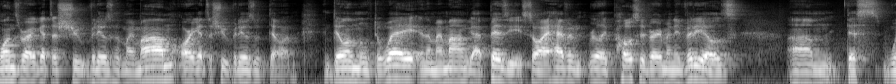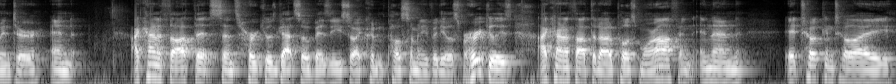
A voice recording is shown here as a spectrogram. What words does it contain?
ones where I get to shoot videos with my mom or I get to shoot videos with Dylan. And Dylan moved away, and then my mom got busy, so I haven't really posted very many videos um, this winter. And I kind of thought that since Hercules got so busy, so I couldn't post so many videos for Hercules, I kind of thought that I would post more often. And then it took until I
